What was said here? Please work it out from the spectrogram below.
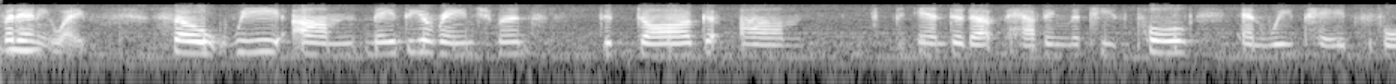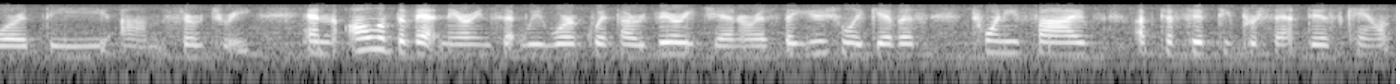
But Mhm. anyway, so we um, made the arrangements. The dog um, ended up having the teeth pulled, and we paid for the um, surgery. And all of the veterinarians that we work with are very generous. They usually give us 25 up to 50% discounts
